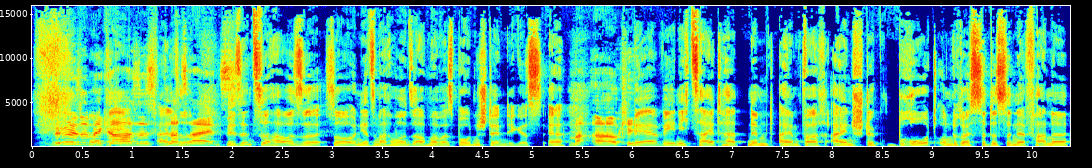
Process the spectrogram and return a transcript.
Schnösel McHase ist Platz also, 1. Wir sind zu Hause. So, und jetzt machen wir uns auch mal was Bodenständiges. Ja? Ma ah, okay. Wer wenig Zeit hat, nimmt einfach ein Stück Brot und röstet es in der Pfanne.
